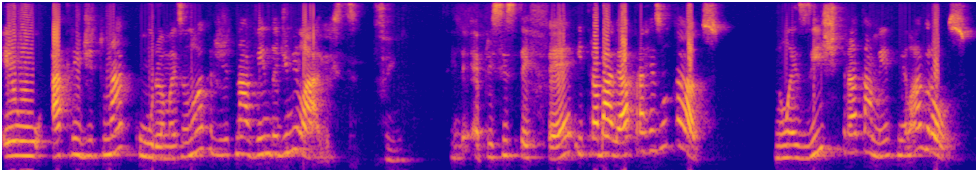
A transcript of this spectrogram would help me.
Eu acredito na cura, mas eu não acredito na venda de milagres. Sim. É preciso ter fé e trabalhar para resultados. Não existe tratamento milagroso.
